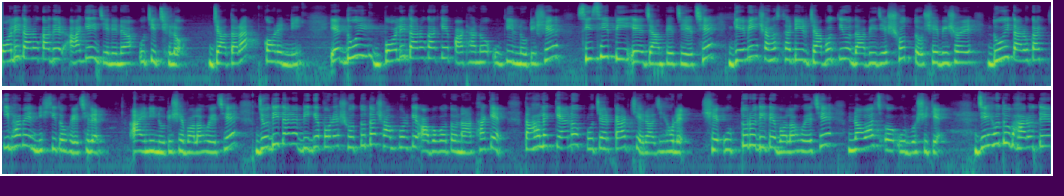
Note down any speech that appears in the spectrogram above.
বলি তারকাদের আগেই জেনে নেওয়া উচিত ছিল। যা তারা করেননি। এ দুই বলি তারকাকে পাঠানো উকিল নোটিশে সিসিপিএ জানতে চেয়েছে গেমিং সংস্থাটির যাবতীয় দাবি যে সত্য সে বিষয়ে দুই তারকা কীভাবে নিশ্চিত হয়েছিলেন। আইনি নোটিশে বলা হয়েছে, যদি তারা বিজ্ঞাপনের সত্যতা সম্পর্কে অবগত না থাকেন, তাহলে কেন প্রচার কার্যে রাজি হলেন? সে উত্তরও দিতে বলা হয়েছে নওয়াজ ও উর্বশীকে। যেহেতু ভারতের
